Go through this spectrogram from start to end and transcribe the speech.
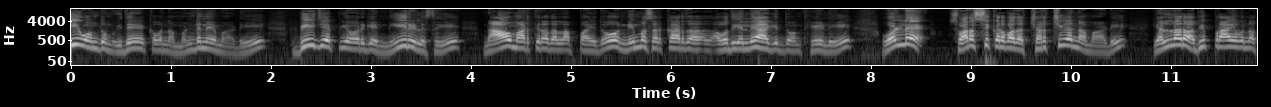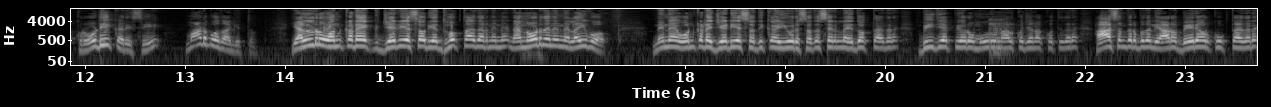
ಈ ಒಂದು ವಿಧೇಯಕವನ್ನು ಮಂಡನೆ ಮಾಡಿ ಬಿ ಜೆ ಪಿಯವರಿಗೆ ನೀರಿಳಿಸಿ, ನಾವು ಮಾಡ್ತಿರೋದಲ್ಲಪ್ಪ ಇದು, ನಿಮ್ಮ ಸರ್ಕಾರದ ಅವಧಿಯಲ್ಲೇ ಆಗಿದ್ದು ಅಂತ ಹೇಳಿ ಒಳ್ಳೆ ಸ್ವಾರಸ್ಯಕರವಾದ ಚರ್ಚೆಯನ್ನ ಮಾಡಿ ಎಲ್ಲರ ಅಭಿಪ್ರಾಯವನ್ನು ಕ್ರೋಢೀಕರಿಸಿ ಮಾಡ್ಬೋದಾಗಿತ್ತು. ಎಲ್ಲರೂ ಒಂದು ಕಡೆ ಜೆ ಡಿ ಎಸ್ ಅವ್ರು ಎದ್ದು ಹೋಗ್ತಾ ಇದ್ದಾರೆ ನಿನ್ನೆ. ನಾನು ನೋಡಿದೆ ನಿನ್ನೆ ಲೈವ್ ನಿನ್ನೆ ಒಂದ್ ಕಡೆ ಜೆ ಡಿ ಎಸ್ ಅಧಿಕ ಇವರು ಸದಸ್ಯರೆಲ್ಲ ಎದ್ದೋಗ್ತಾ ಇದ್ದಾರೆ. ಬಿಜೆಪಿಯವರು ಮೂರು ನಾಲ್ಕು ಜನ ಕೂತಿದ್ದಾರೆ. ಆ ಸಂದರ್ಭದಲ್ಲಿ ಯಾರೋ ಬೇರೆಯವ್ರು ಕೂಗ್ತಾ ಇದ್ದಾರೆ.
